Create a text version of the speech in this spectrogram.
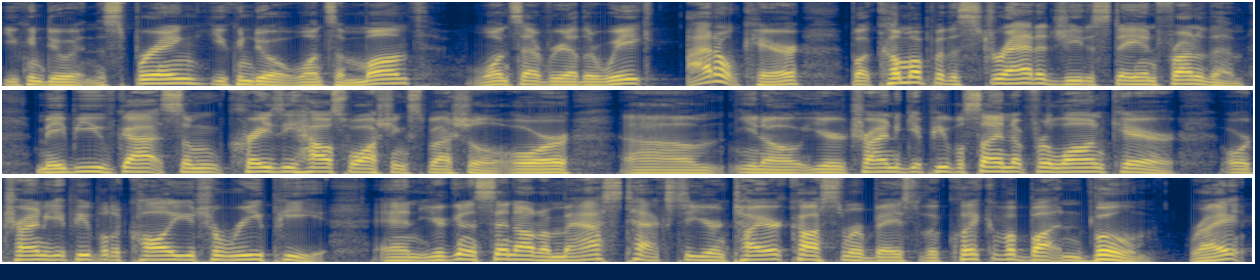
you can do it in the spring, you can do it once a month, once every other week. I don't care, but come up with a strategy to stay in front of them. Maybe you've got some crazy house washing special, or um, you know you're trying to get people signed up for lawn care, or trying to get people to call you to repeat, and you're going to send out a mass text to your entire customer base with a click of a button. Boom, right?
